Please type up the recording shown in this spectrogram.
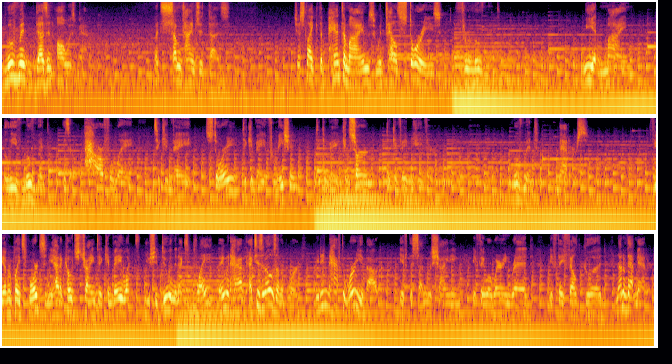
Movement doesn't always matter, but sometimes it does. Just like the pantomimes would tell stories through movement. We at MIME believe movement is a powerful way to convey story, to convey information, to convey concern, to convey behavior. Movement matters. If you ever played sports and you had a coach trying to convey what you should do in the next play, they would have X's and O's on a board. You didn't have to worry about if the sun was shining, if they were wearing red, if they felt good. None of that mattered.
